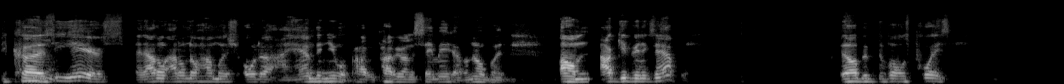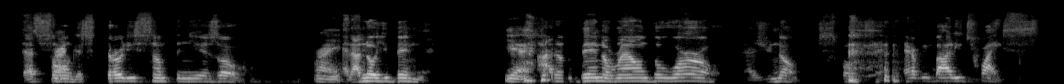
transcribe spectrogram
because Mhm. he is, and I don't, I don't know how much older I am than you, or probably, probably around the same age. I don't know, but um, I'll give you an example. Biv DeVoe's Poison. That song is thirty something years old, right. and I know you've been there. Yeah. I done been around the world, as you know, spoke to everybody twice,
